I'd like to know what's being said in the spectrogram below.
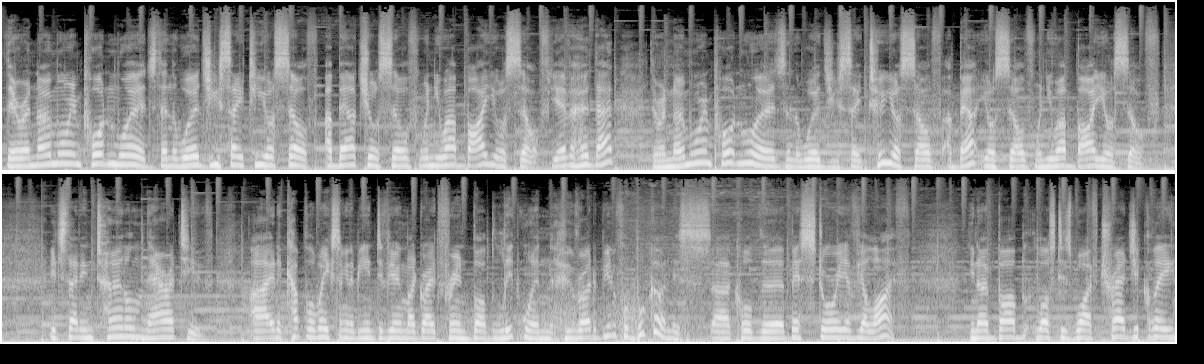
There are no more important words than the words you say to yourself about yourself when you are by yourself. You ever heard that? There are no more important words than the words you say to yourself about yourself when you are by yourself. It's that internal narrative. Uh, in a couple of weeks, I'm going to be interviewing my great friend Bob Litwin, who wrote a beautiful book on this uh, called The Best Story of Your Life. You know, Bob lost his wife tragically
